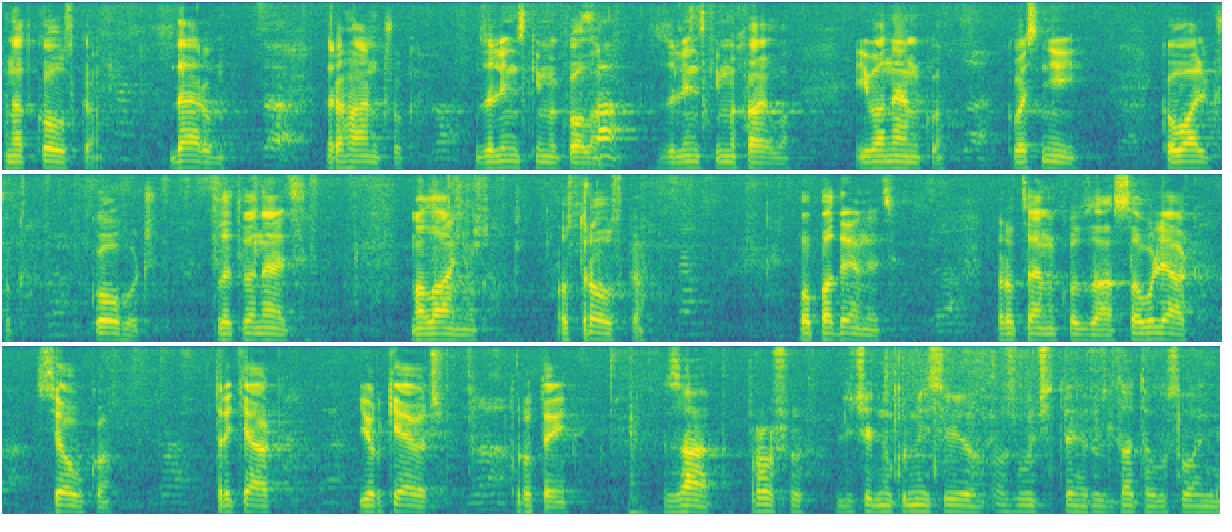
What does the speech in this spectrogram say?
Гнатковська, Дерун, Драганчук, Залінський Микола, Залінський Михайло, Іваненко, Квасній, Ковальчук, Когуч, Литвинець, Маланюк, Островська, Попадинець, Проценко за, Савуляк, Сьовко, Третяк, Юркевич, Крутий. За. Прошу лічильну комісію озвучити результати голосування.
